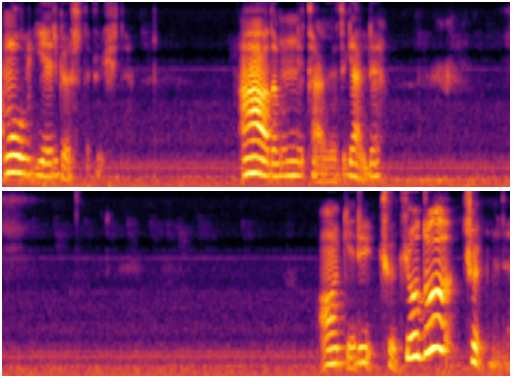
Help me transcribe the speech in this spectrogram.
Ama o yeri gösteriyor işte. Aa adamın interneti geldi. Aa geri çöküyordu. Çökmedi.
